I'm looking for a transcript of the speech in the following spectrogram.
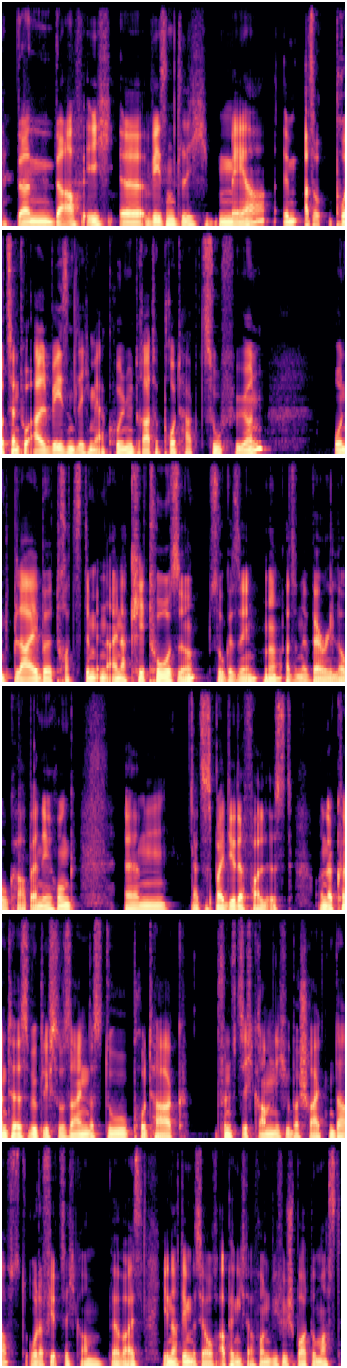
Dann darf ich äh, wesentlich mehr, im, also prozentual wesentlich mehr Kohlenhydrate pro Tag zuführen und bleibe trotzdem in einer Ketose, so gesehen, ne? also eine very low carb Ernährung. Ähm, als es bei dir der Fall ist. Und da könnte es wirklich so sein, dass du pro Tag 50 Gramm nicht überschreiten darfst oder 40 Gramm, wer weiß. Je nachdem ist ja auch abhängig davon, wie viel Sport du machst.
